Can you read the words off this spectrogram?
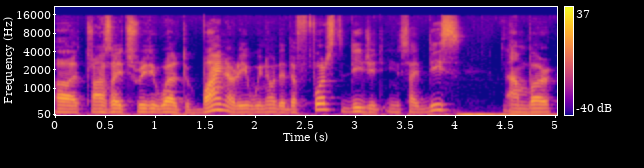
uh, translates really well to binary we know that the first digit inside this number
